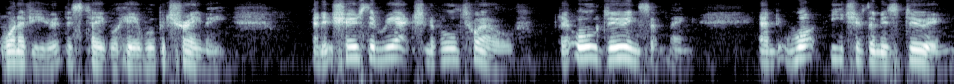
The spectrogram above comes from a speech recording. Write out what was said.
one of you at this table here will betray me. And it shows the reaction of all 12. They're all doing something. And what each of them is doing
